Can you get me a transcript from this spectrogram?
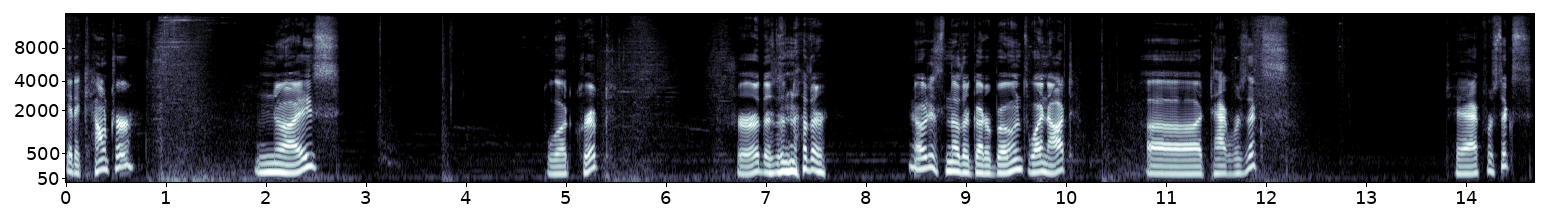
Get a counter. Nice. Blood Crypt. Sure, there's another. No, just another Gutter Bones. Why not? Uh, attack for six. Attack for six.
